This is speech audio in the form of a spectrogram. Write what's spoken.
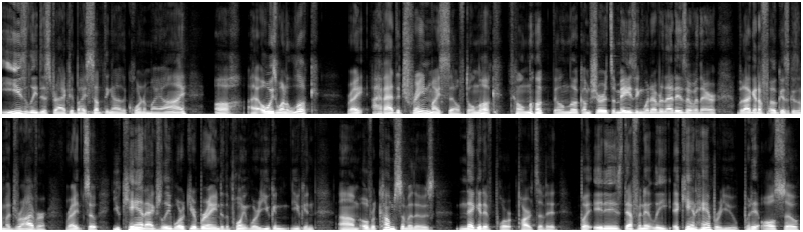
easily distracted by something out of the corner of my eye. Oh, I always want to look, right? I've had to train myself. Don't look, don't look, don't look. I'm sure it's amazing, whatever that is over there, but I got to focus because I'm a driver, right? So you can actually work your brain to the point where you can you can um, overcome some of those negative parts of it. But it is definitely it can hamper you, but it also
